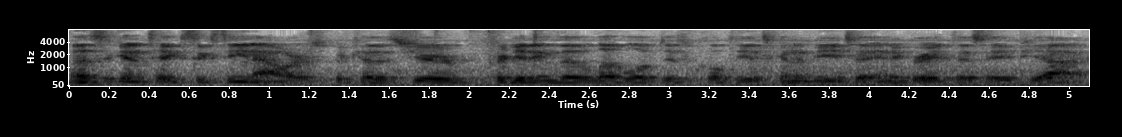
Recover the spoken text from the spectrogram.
this is going to take 16 hours because you're forgetting the level of difficulty it's going to be to integrate this API.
